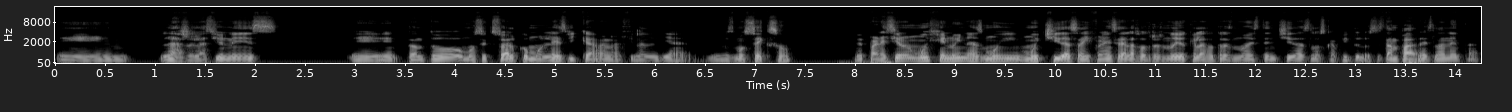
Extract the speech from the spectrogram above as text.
eh, las relaciones eh, tanto homosexual como lésbica, bueno, al final del día el mismo sexo, me parecieron muy genuinas, muy, muy chidas, a diferencia de las otras. No digo que las otras no estén chidas, los capítulos están padres, la neta,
